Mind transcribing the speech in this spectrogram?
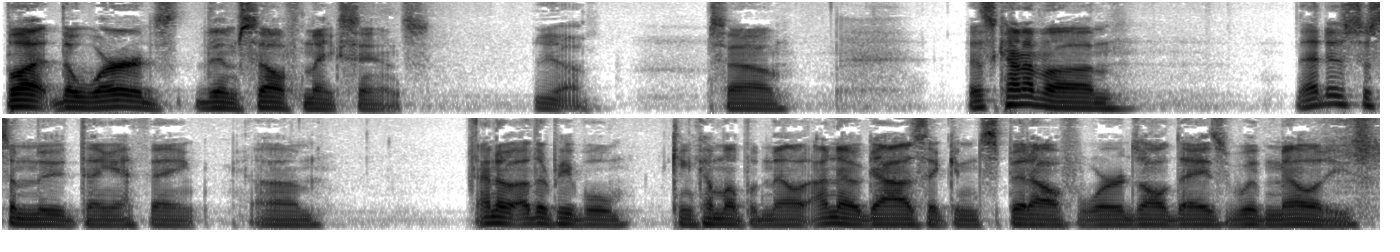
But the words themselves make sense. yeah. So that's kind of a that is just a mood thing. I think. Um, I know other people can come up with melody. I know guys that can spit off words all days with melodies,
